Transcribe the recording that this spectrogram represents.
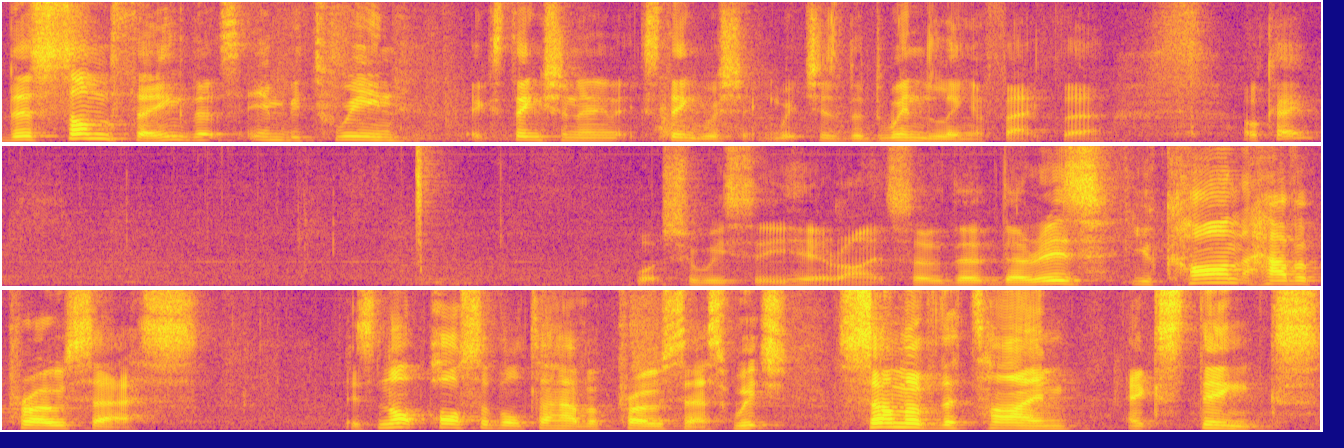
there's something that's in between extinction and extinguishing, which is the dwindling effect there. Okay? what should we see here, right? So the, there is, you can't have a process. It's not possible to have a process which some of the time extincts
